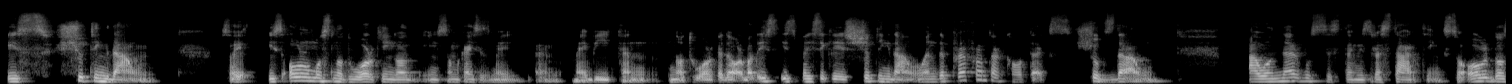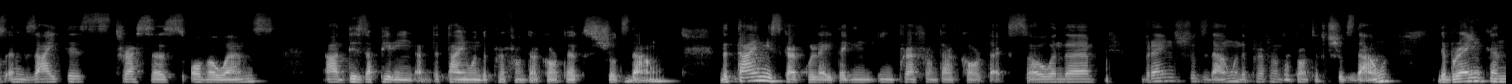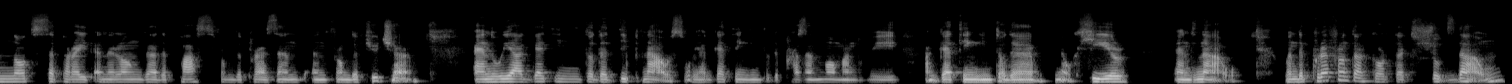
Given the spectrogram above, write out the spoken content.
is shooting down. So it's almost not working on, in some cases, may, um, maybe can not work at all, but it's, it's basically shutting down. When the prefrontal cortex shuts down, our nervous system is restarting. So all those anxieties, stresses, overwhelms are disappearing at the time when the prefrontal cortex shuts down. The time is calculated in, in prefrontal cortex. So when the brain shuts down, when the prefrontal cortex shuts down, the brain cannot separate any longer the past from the present and from the future. And we are getting into the deep now. So we are getting into the present moment. We are getting into the you know, here and now. When the prefrontal cortex shuts down,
